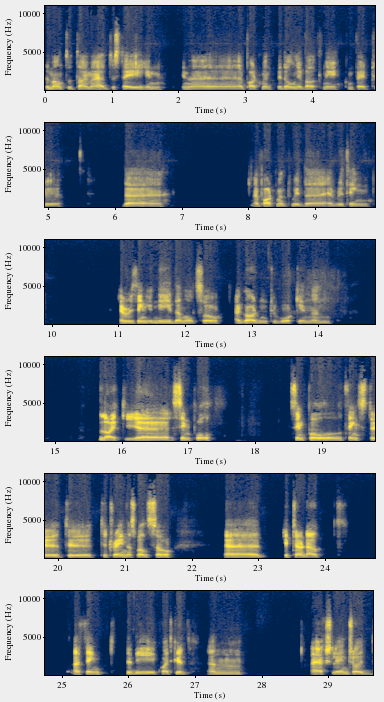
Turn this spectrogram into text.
the amount of time I had to stay in in an apartment with only a balcony compared to the apartment with uh, everything everything you need and also a garden to walk in and like uh, simple simple things to to to train as well. So uh, it turned out i think to be quite good. And i actually enjoyed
